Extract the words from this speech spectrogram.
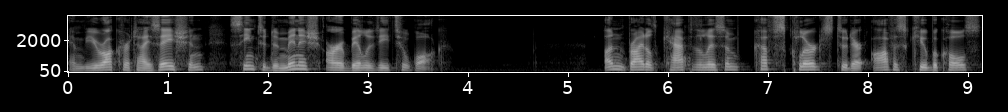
and bureaucratization seem to diminish our ability to walk. Unbridled capitalism cuffs clerks to their office cubicles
